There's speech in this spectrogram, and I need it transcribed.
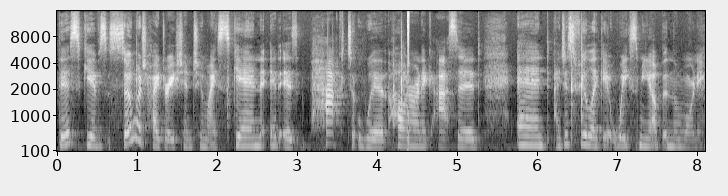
this gives so much hydration to my skin. It is packed with hyaluronic acid, and I just feel like it wakes me up in the morning.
